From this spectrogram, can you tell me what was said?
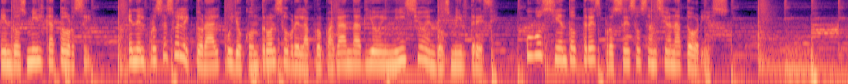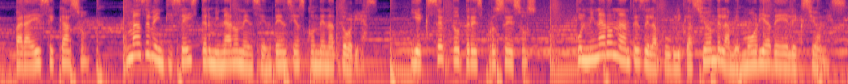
En 2014, en el proceso electoral cuyo control sobre la propaganda dio inicio en 2013. Hubo 103 procesos sancionatorios. Para ese caso, más de 26 terminaron en sentencias condenatorias, y excepto tres procesos, culminaron antes de la publicación de la memoria de elecciones.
